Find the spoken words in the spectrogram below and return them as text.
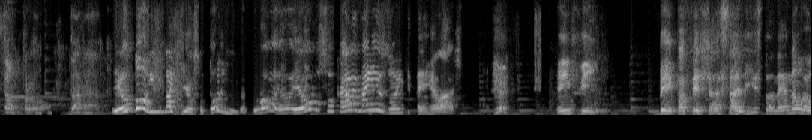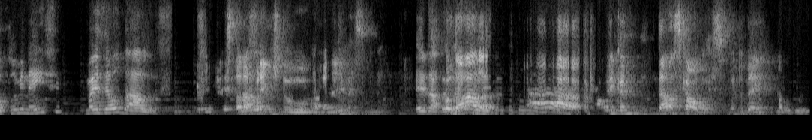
Então pronto. Dá nada. Eu tô rindo aqui, eu só tô rindo. Eu, tô, eu, eu sou o cara mais risonho que tem, relaxa. Enfim. Bem, para fechar essa lista, né? Não é o Fluminense, mas é o Dallas. Está na frente do Cavani, mas tudo bem. Exato. O Dallas. Ah, futebol americano. Dallas Cowboys. Muito bem. Cowboys.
